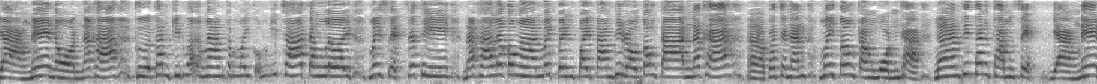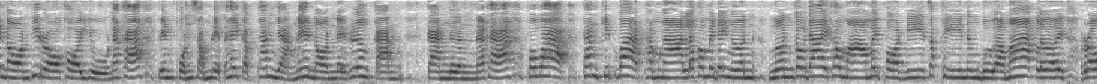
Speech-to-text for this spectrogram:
อย่างแน่นอนนะคะ คือท่านคิดว่างานทำไมของนี้ช้าจังเลย ไม่เสร็จสียทีนะคะ แล้วก็งานไม่เป็นไปตามที่เราต้องการนะคะะเพราะฉะนั้นไม่ต้องกังวลค่ะ งานที่ท่านทำเสร็จอย่างแน่นอนที่รอคอยอยู่นะคะ เป็นผลสำเร็จให้กับท่านอย่างแน่นอนในเรื่องการ การเงินนะคะ เพราะว่าท่านคิดว่าทำงานแล้วก็ไม่ได้เงิน เงินก็ได้เข้ามาไม่พอดีสักทีหนึ่งเบื่อมากเลย รอ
